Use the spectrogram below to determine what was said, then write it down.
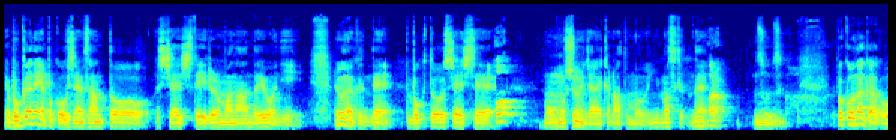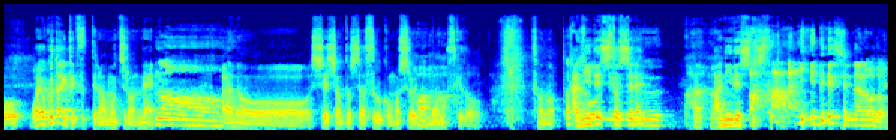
や僕はねやっぱこう藤波さんと試合していろいろ学んだようにレオナ君ね僕と試合しておもう面白いんじゃないかなと思いますけどね。あらそうですか、やっぱこうなんかこう親子対決っていうのはもちろんね、あのーシチュエーションとしてはすごく面白いと思うんですけどその兄弟子としてね。兄弟子として。兄弟子なるほど。はい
